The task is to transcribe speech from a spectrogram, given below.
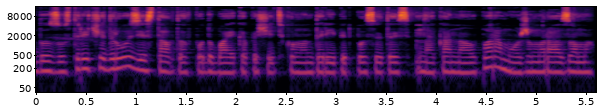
До зустрічі, друзі. Ставте вподобайки, пишіть коментарі, підписуйтесь на канал. Переможемо разом.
